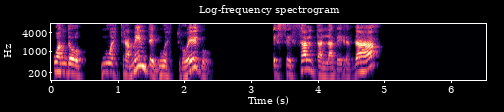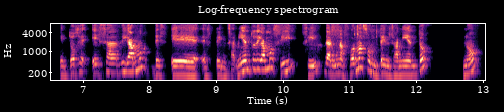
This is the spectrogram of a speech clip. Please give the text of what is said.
Cuando nuestra mente, nuestro ego, se salta la verdad, entonces esa, digamos, eh, es pensamiento, digamos, sí, sí, de alguna forma son pensamientos, ¿no?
